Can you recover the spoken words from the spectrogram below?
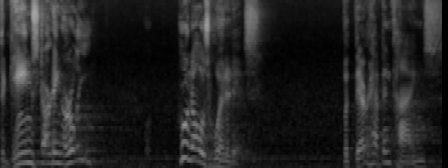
The game's starting early. Who knows what it is? But there have been times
